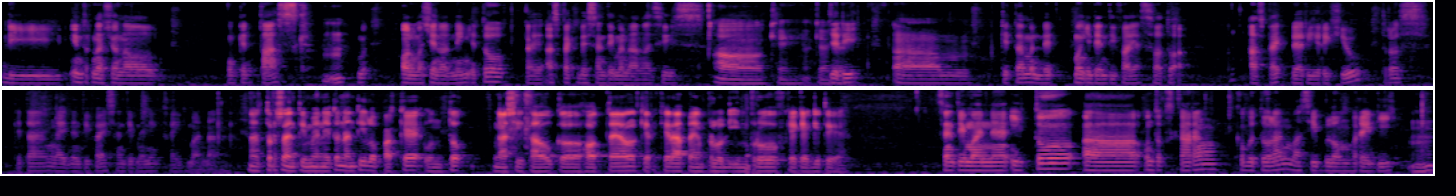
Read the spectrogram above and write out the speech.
Di international mungkin task Hmm? On machine learning itu kayak aspek based sentiment analysis. Oh, oke, oke, oke. Jadi um, kita mengidentify suatu aspek dari review, terus kita ngidentify sentimennya kayak gimana. Nah, terus sentimen itu nanti lo pakai untuk ngasih tahu ke hotel kira-kira apa yang perlu diimprove kayak kayak gitu ya. Sentimennya itu uh, untuk sekarang kebetulan masih belum ready. Mhm.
